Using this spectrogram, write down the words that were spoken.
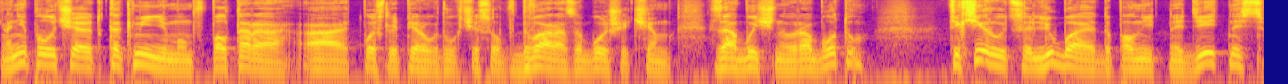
они получают как минимум в полтора, а после первых двух часов в два раза больше, чем за обычную работу фиксируется любая дополнительная деятельность,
